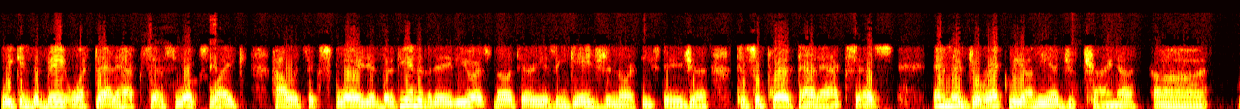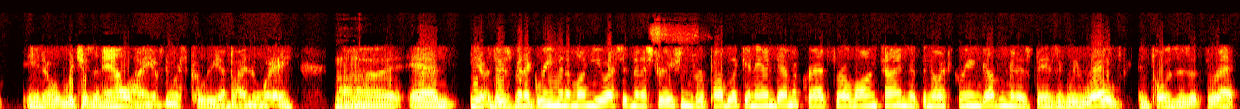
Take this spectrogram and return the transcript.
We can debate what that access looks like, how it's exploited, but at the end of the day, the U.S. military is engaged in Northeast Asia to support that access, and they're directly on the edge of China. Uh, you know, which is an ally of North Korea, by the way. Mm-hmm. Uh, and you know, there's been agreement among U.S. administrations, Republican and Democrat, for a long time that the North Korean government is basically rogue and poses a threat.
